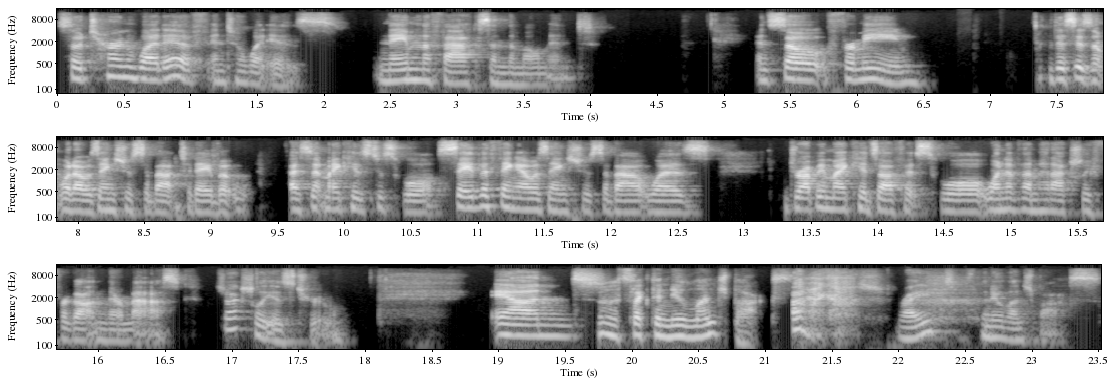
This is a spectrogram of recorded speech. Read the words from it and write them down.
So turn what if into what is, name the facts in the moment. And so for me, this isn't what I was anxious about today, but I sent my kids to school. Say the thing I was anxious about was dropping my kids off at school. One of them had actually forgotten their mask, which actually is true. And Oh, it's like the new lunchbox. oh my gosh, right? The new lunchbox.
